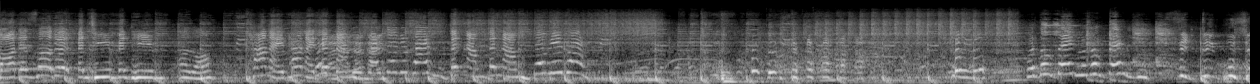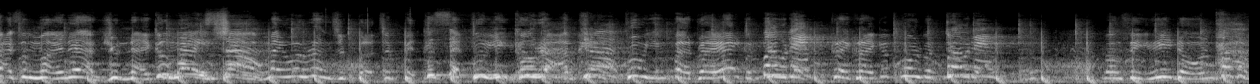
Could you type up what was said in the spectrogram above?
รอแดนเซอร์ด้วย เป็นทีม เป็นทีม เออเหรอท่าไหนท่าไหนเต้นนำเต้นเต้นด้วยกัน ผู้ชายสมัยเนี่ยอยู่ไหนก็ไม่ทราบไม่ว่าเรื่องจะเปิดจะปิดก็เสร็จผู้หญิงเขารับค่ะผู้หญิงเปิดเผยให้ก็ดูเด็กใครๆก็พูดว่าดูเด็กบางสิ่งที่โดนทำ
